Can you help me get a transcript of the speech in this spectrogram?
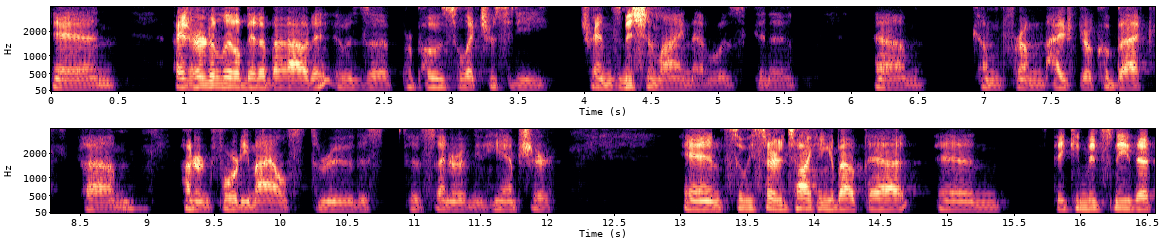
And I'd heard a little bit about it. It was a proposed electricity transmission line that was going to um, come from Hydro Quebec, um, 140 miles through this, the center of New Hampshire. And so we started talking about that, and they convinced me that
